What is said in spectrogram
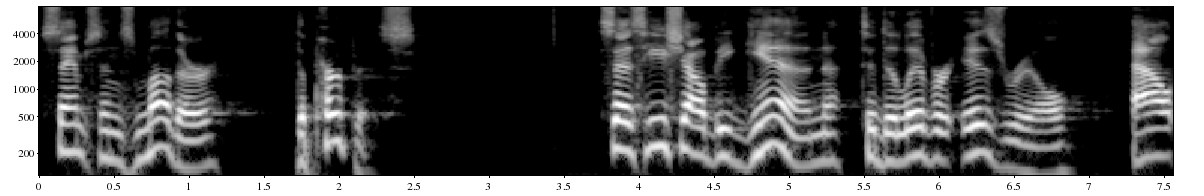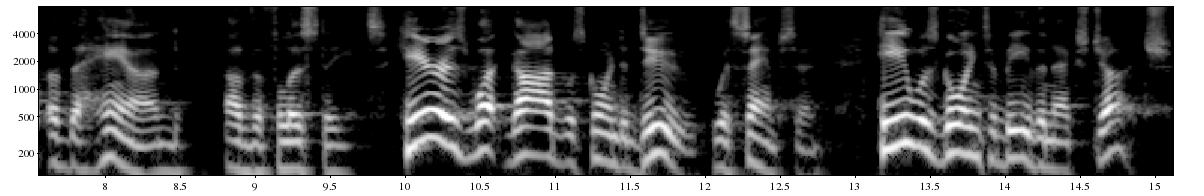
Samson's mother the purpose. It says, He shall begin to deliver Israel out of the hand of the Philistines. Here is what God was going to do with Samson. He was going to be the next judge.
